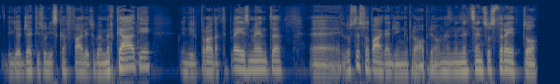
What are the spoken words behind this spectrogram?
degli oggetti sugli scaffali dei supermercati, Mhm. quindi il product placement, eh, lo stesso packaging proprio, nel, nel senso stretto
